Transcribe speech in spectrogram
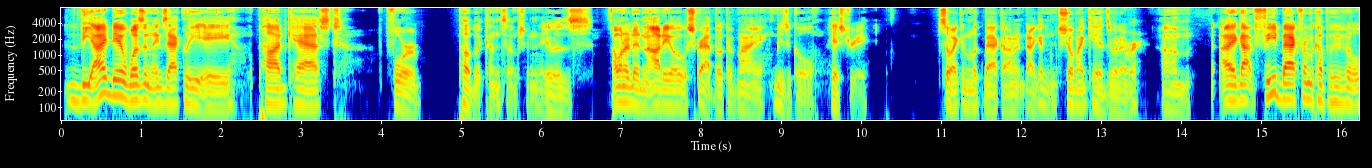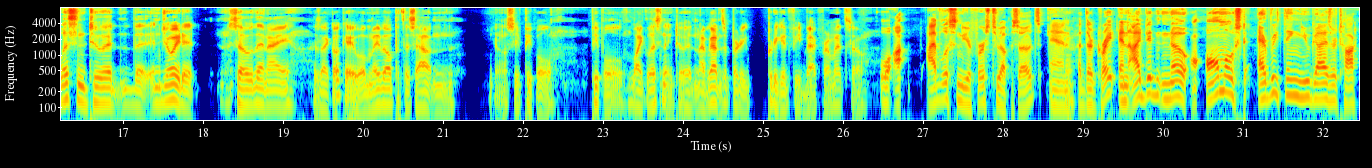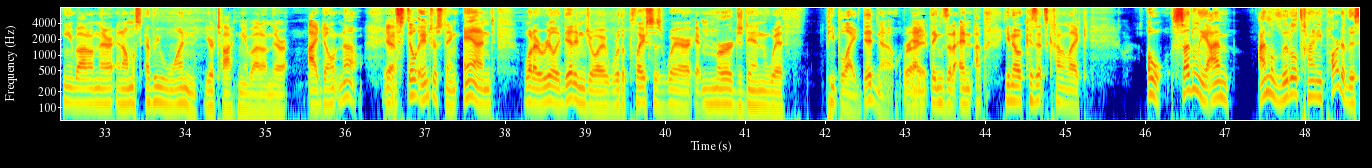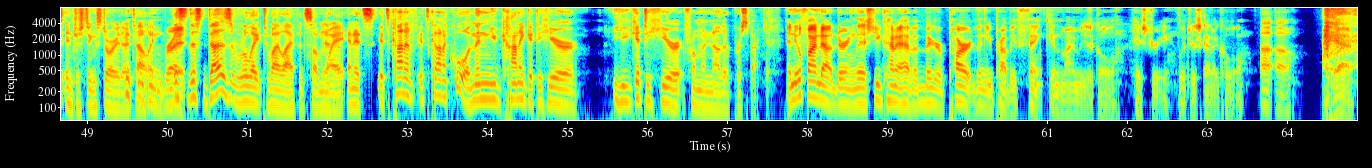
the idea wasn't exactly a podcast for public consumption. It was I wanted an audio scrapbook of my musical history, so I can look back on it. I can show my kids or whatever. Um, I got feedback from a couple people that listened to it that enjoyed it. So then I was like, okay, well maybe I'll put this out and you know see if people people like listening to it. And I've gotten some pretty pretty good feedback from it. So Well, I, I've listened to your first two episodes, and they're great. And I didn't know almost everything you guys are talking about on there, and almost everyone you're talking about on there. I don't know. Yeah. It's still interesting. And what I really did enjoy were the places where it merged in with people I did know Right. and things that, I, and uh, you know, because it's kind of like, oh, suddenly I'm I'm a little tiny part of this interesting story they're telling. Right. This this does relate to my life in some way, and it's it's kind of it's kind of cool. And then you kind of get to hear you get to hear it from another perspective. And you'll find out during this, you kind of have a bigger part than you probably think in my musical history, which is kind of cool. Uh oh, Yeah,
